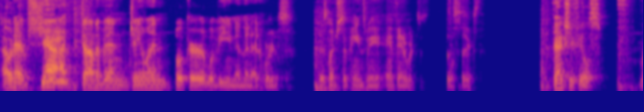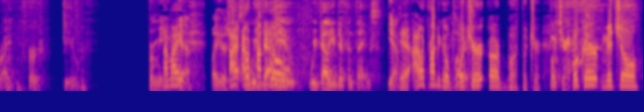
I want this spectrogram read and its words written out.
I would have Shai, Yeah, I- Donovan, Jaylen, Booker, LaVine, and then Edwards. As much as it pains me, Anthony Edwards is still sixth That actually feels right for you. for me. I might- yeah, like it's I- just, I would we probably value go- we value different things. yeah. Yeah, I would probably go Butcher or Bu- Butcher, Butcher. Booker, Mitchell,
